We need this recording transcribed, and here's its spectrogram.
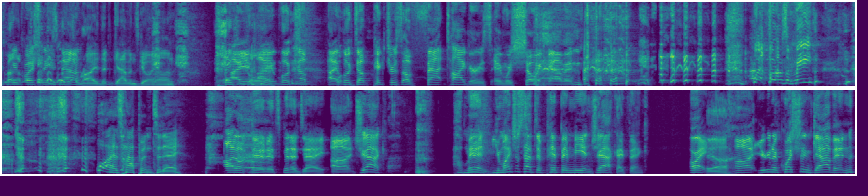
Curious about- two questionings this down. ride that Gavin's going on. Thank I, you, Cole. I looked up I looked up pictures of fat tigers and was showing Gavin. What photos of me? What has happened today? I don't dude, it's been a day. Uh Jack. Oh man, you might just have to pip in me and Jack, I think. All right. Yeah. Uh you're gonna question Gavin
